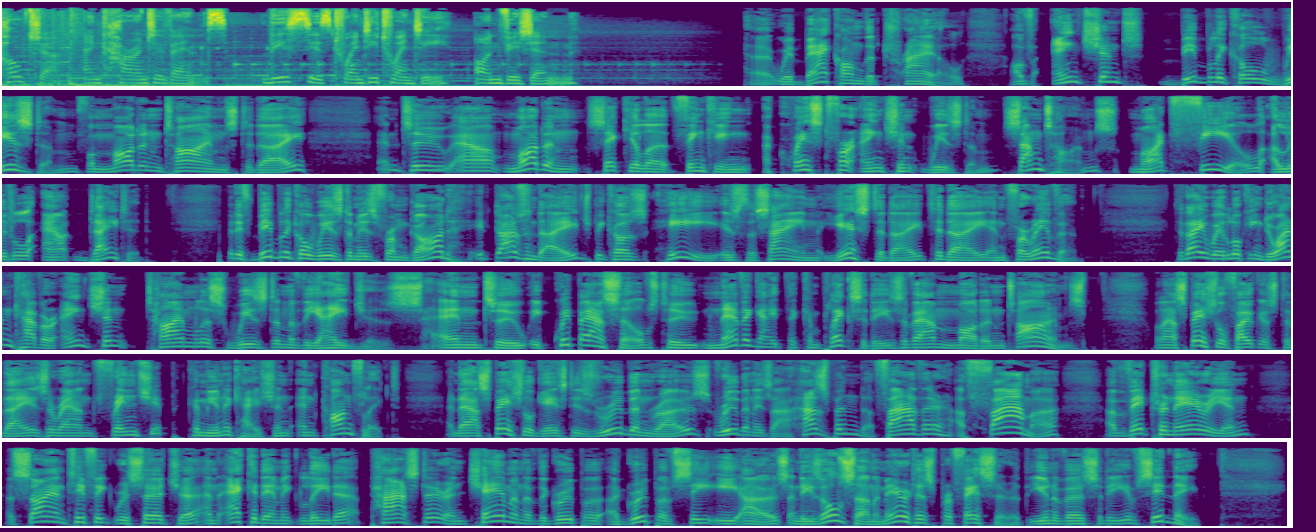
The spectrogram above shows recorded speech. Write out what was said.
culture, and current events. This is 2020 on Vision. Uh, we're back on the trail of ancient biblical wisdom for modern times today. And to our modern secular thinking, a quest for ancient wisdom sometimes might feel a little outdated. But if biblical wisdom is from God, it doesn't age because He is the same yesterday, today, and forever. Today we're looking to uncover ancient, timeless wisdom of the ages and to equip ourselves to navigate the complexities of our modern times. Well, our special focus today is around friendship, communication, and conflict. And our special guest is Reuben Rose. Reuben is a husband, a father, a farmer, a veterinarian, a scientific researcher, an academic leader, pastor, and chairman of the group, a group of CEOs, and he's also an emeritus professor at the University of Sydney.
